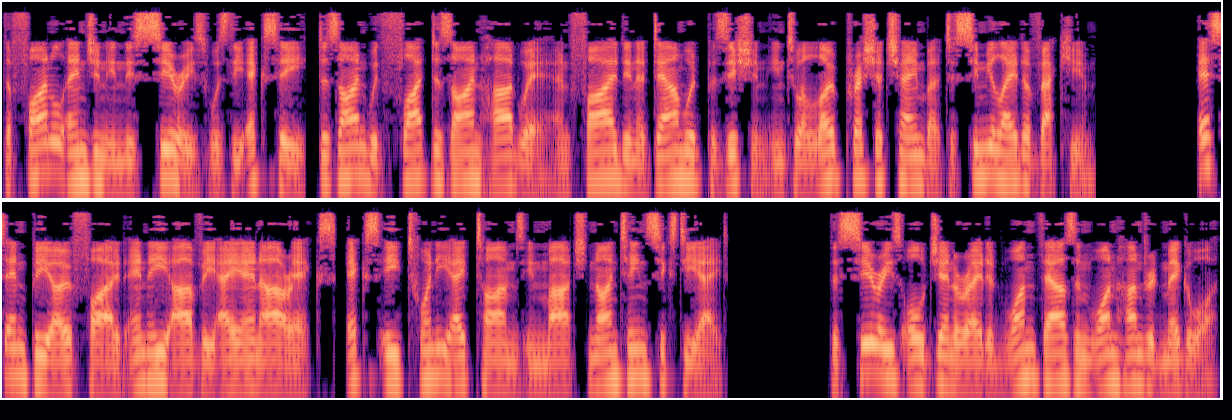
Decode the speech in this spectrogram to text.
The final engine in this series was the XE, designed with flight design hardware and fired in a downward position into a low-pressure chamber to simulate a vacuum. SNPO fired NERVANRX, XE 28 times in March 1968. The series all generated 1,100 MW,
